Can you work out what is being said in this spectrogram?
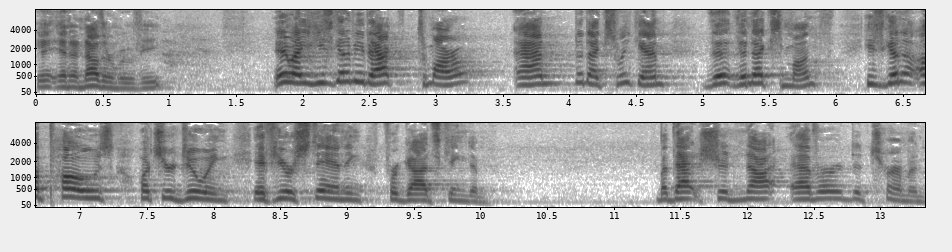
in, in another movie. Anyway, he's going to be back tomorrow and the next weekend the, the next month. He's going to oppose what you're doing if you're standing for God's kingdom. But that should not ever determine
